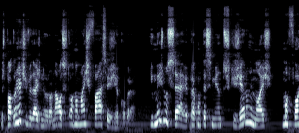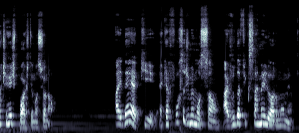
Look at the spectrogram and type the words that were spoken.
Os padrões de atividade neuronal se tornam mais fáceis de recobrar. E o mesmo serve para acontecimentos que geram em nós uma forte resposta emocional. A ideia aqui é que a força de uma emoção ajuda a fixar melhor o momento.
